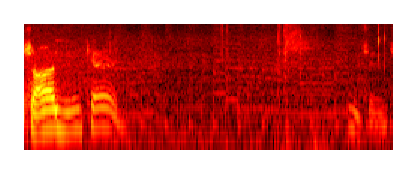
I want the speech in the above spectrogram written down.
Sure you can. Let me change.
